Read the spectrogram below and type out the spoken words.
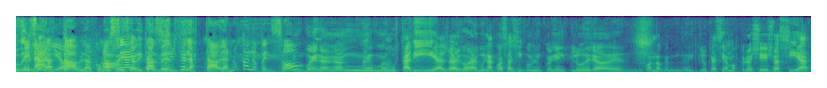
Subirse a las escenario. tablas, como o se dice habitualmente. subirse a las tablas. ¿Nunca lo pensó? Bueno, no, me, me gustaría, yo algo, alguna cosa así con, con el club de lo- de- cuando el club que hacíamos crochet, yo hacía,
